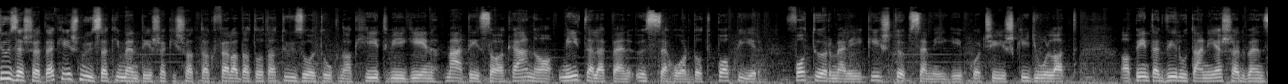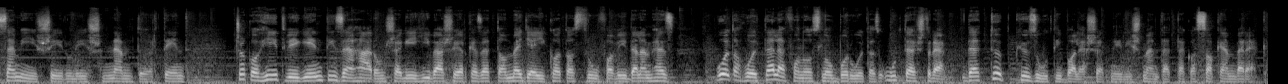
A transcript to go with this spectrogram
Tűzesetek és műszaki mentések is adtak feladatot a tűzoltóknak hétvégén. Máté Szalkán a mételepen összehordott papír, fatörmelék és több személygépkocsi is kigyulladt. A péntek délutáni esetben személyi sérülés nem történt. Csak a hétvégén 13 segélyhívás érkezett a megyei katasztrófavédelemhez. Volt, ahol telefonoszlop borult az úttestre, de több közúti balesetnél is mentettek a szakemberek.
